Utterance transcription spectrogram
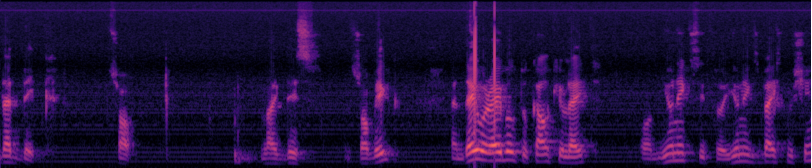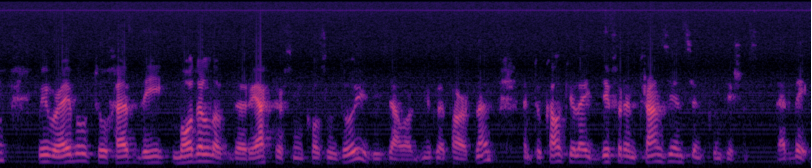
that big. So, like this, so big. And they were able to calculate on Unix, it's a Unix-based machine, we were able to have the model of the reactors in Kozloduy, this is our nuclear power plant, and to calculate different transients and conditions, that big.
